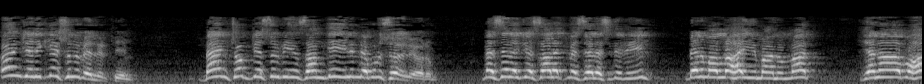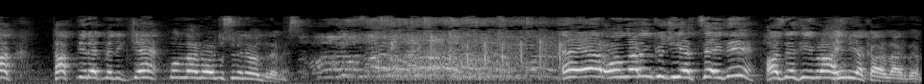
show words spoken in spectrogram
Öncelikle şunu belirteyim. Ben çok cesur bir insan değilim ve bunu söylüyorum. Mesele cesaret meselesi de değil. Benim Allah'a imanım var. Cenab-ı Hak takdir etmedikçe bunların ordusu beni öldüremez. Eğer onların gücü yetseydi Hazreti İbrahim'i yakarlardı.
